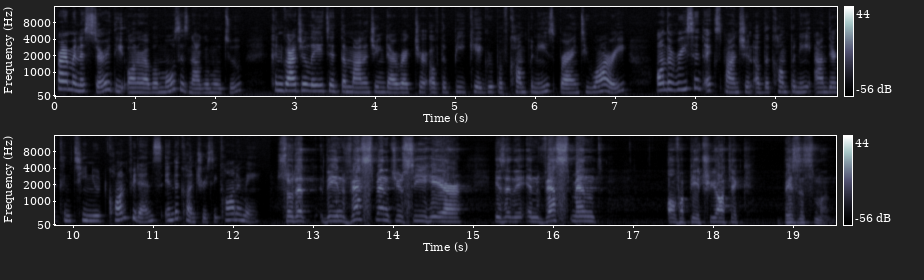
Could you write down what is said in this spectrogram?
Prime Minister, the Honorable Moses Nagamootoo, congratulated the managing director of the BK Group of Companies, Brian Tiwari, on the recent expansion of the company and their continued confidence in the country's economy. So that the investment you see here is an investment of a patriotic businessman.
